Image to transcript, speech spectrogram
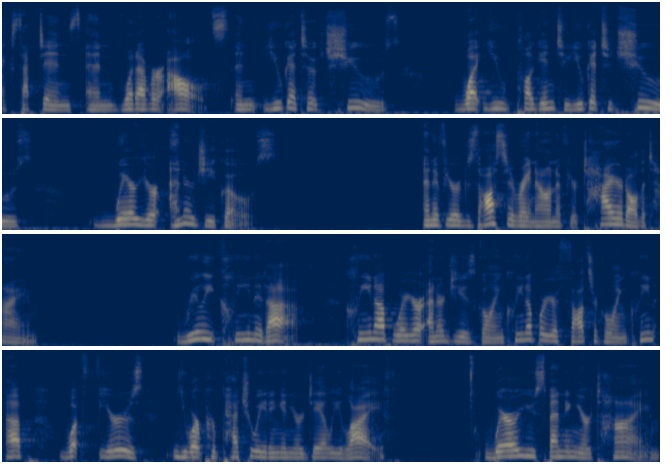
acceptance and whatever else. And you get to choose what you plug into, you get to choose where your energy goes. And if you're exhausted right now and if you're tired all the time, really clean it up. Clean up where your energy is going. Clean up where your thoughts are going. Clean up what fears you are perpetuating in your daily life. Where are you spending your time?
